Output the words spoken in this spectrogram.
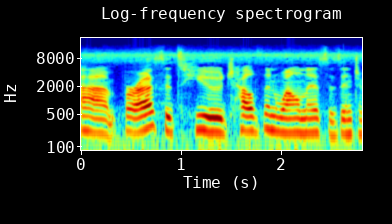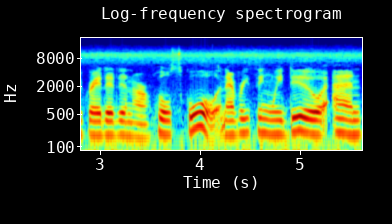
Um, for us, it's huge. Health and wellness is integrated in our whole school and everything we do. And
